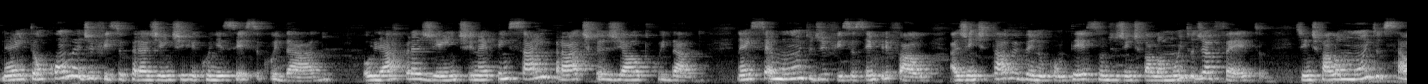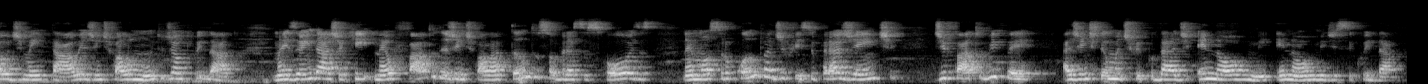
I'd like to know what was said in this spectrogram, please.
Né? Então, como é difícil para a gente reconhecer esse cuidado, olhar para a gente, né? pensar em práticas de autocuidado. Né? Isso é muito difícil, eu sempre falo. A gente está vivendo um contexto onde a gente fala muito de afeto, a gente fala muito de saúde mental e a gente fala muito de autocuidado. Mas eu ainda acho que né, o fato de a gente falar tanto sobre essas coisas né, mostra o quanto é difícil para a gente, de fato, viver. A gente tem uma dificuldade enorme, enorme de se cuidar,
